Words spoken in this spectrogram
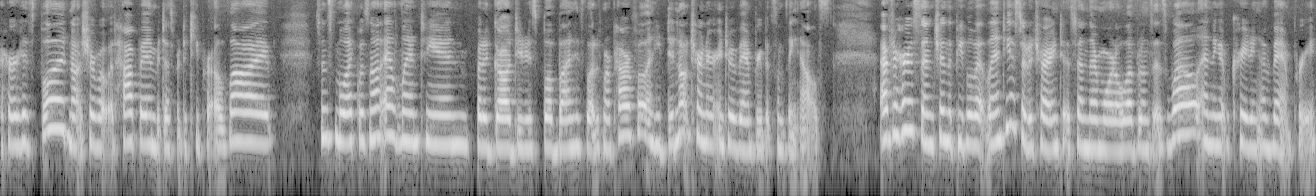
her his blood, not sure what would happen, but desperate to keep her alive. Since Malec was not Atlantean, but a god due to his bloodline, his blood is more powerful, and he did not turn her into a vampire, but something else. After her ascension, the people of Atlantia started trying to ascend their mortal loved ones as well, ending up creating a vampire.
